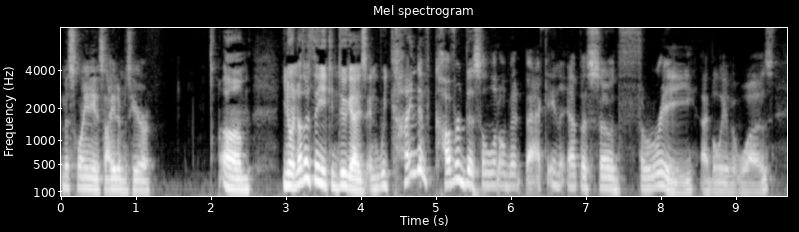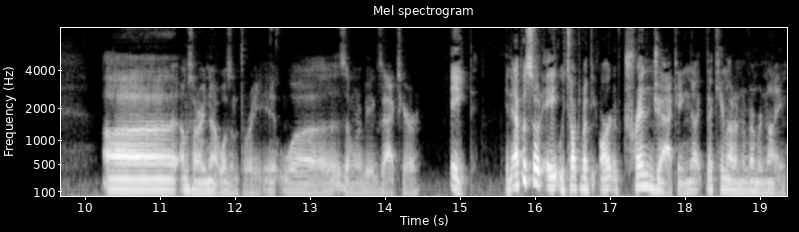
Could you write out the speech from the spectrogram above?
miscellaneous items here. Um, you know, another thing you can do, guys, and we kind of covered this a little bit back in episode three, I believe it was. Uh, I'm sorry, no, it wasn't three. It was, I want to be exact here, eight. In episode 8, we talked about the art of trend jacking. That, that came out on November 9th.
